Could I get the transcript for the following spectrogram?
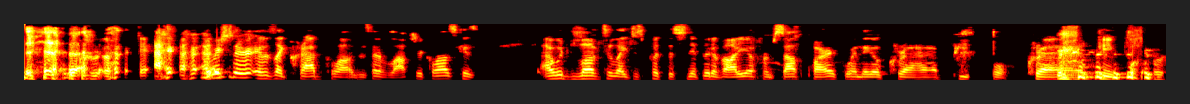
I, I, I wish there it was like crab claws instead of lobster claws because I would love to like just put the snippet of audio from South Park when they go crab people, crab people.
